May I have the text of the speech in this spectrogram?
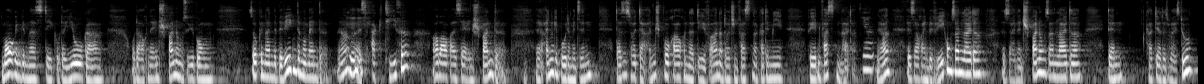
Morgengymnastik oder Yoga oder auch eine Entspannungsübung, sogenannte bewegende Momente, ja, mhm. als aktive, aber auch als sehr entspannte äh, Angebote mit Sinn. Das ist heute der Anspruch auch in der DFA, in der Deutschen Fastenakademie, für jeden Fastenleiter. Ja. ja. Ist auch ein Bewegungsanleiter, ist ein Entspannungsanleiter, denn, Katja, das weißt du,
